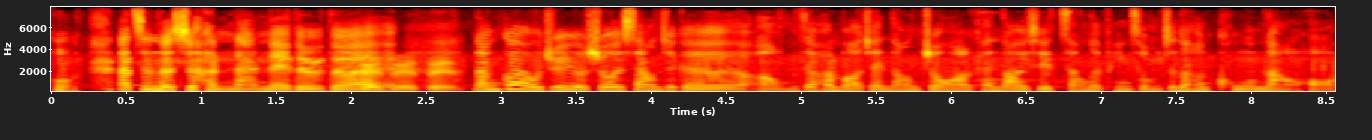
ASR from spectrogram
哼，那真的是很难呢，对不对？对对对。难怪我觉得有时候像这个，呃，我们在环保站当中啊，看到一些脏的瓶子，我们真的很苦恼哈。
